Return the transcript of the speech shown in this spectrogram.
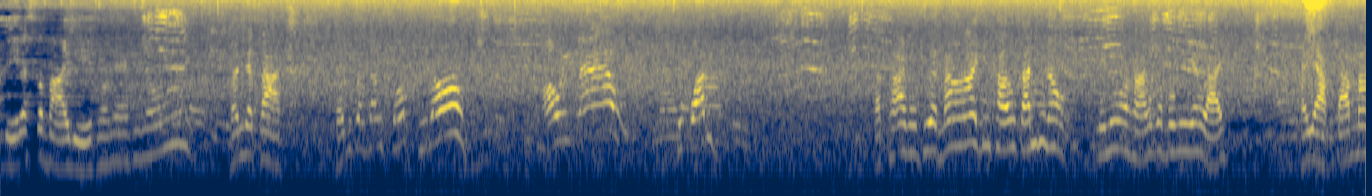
วัสดีและสบายดีพ่อแม่พี่น้องบรรยากาศผมกำลังตกพี่น้องเอาอีกแล้ว ทุกวันทักทายเพื่อนๆมากินข้าวกันพี่น้องเมนูอาหารก็บ่มีอย่างหลายใครอยากตามมา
